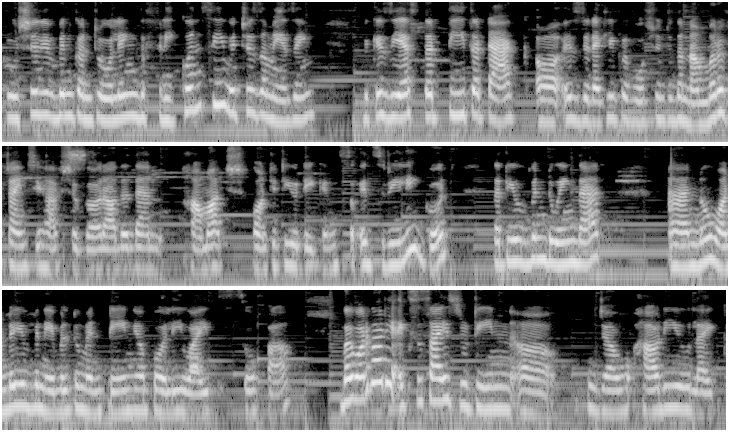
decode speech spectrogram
crucial. You've been controlling the frequency, which is amazing. Because, yes, the teeth attack uh, is directly proportional to the number of times you have sugar rather than how much quantity you've taken. So, it's really good that you've been doing that. And no wonder you've been able to maintain your pearly whites so far. But what about your exercise routine? Uh, Pooja, how do you like?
